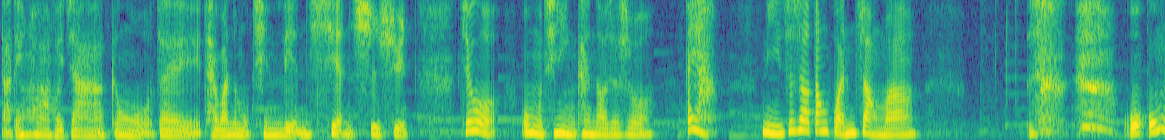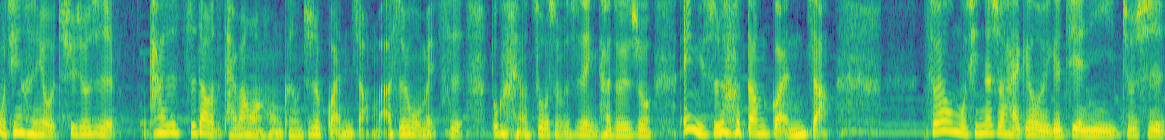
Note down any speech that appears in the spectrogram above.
打电话回家跟我在台湾的母亲连线视讯，结果我母亲一看到就说：“哎呀，你这是要当馆长吗？” 我我母亲很有趣，就是她是知道的台湾网红可能就是馆长吧，所以我每次不管要做什么事情，她就会说：“哎，你是不是要当馆长？”所以，我母亲那时候还给我一个建议，就是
